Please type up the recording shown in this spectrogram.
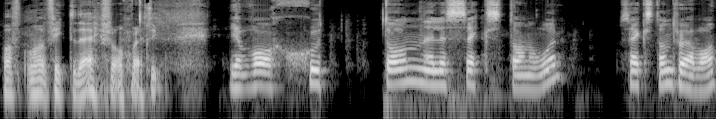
Vad, vad fick du det ifrån? Jag var 17 eller 16 år. 16 tror jag var.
